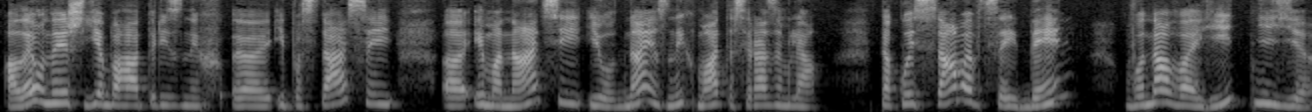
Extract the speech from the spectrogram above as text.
але у неї ж є багато різних е, іпостасей, е, еманацій, і одна із них мати сира земля. Так ось саме в цей день вона вагітніє,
